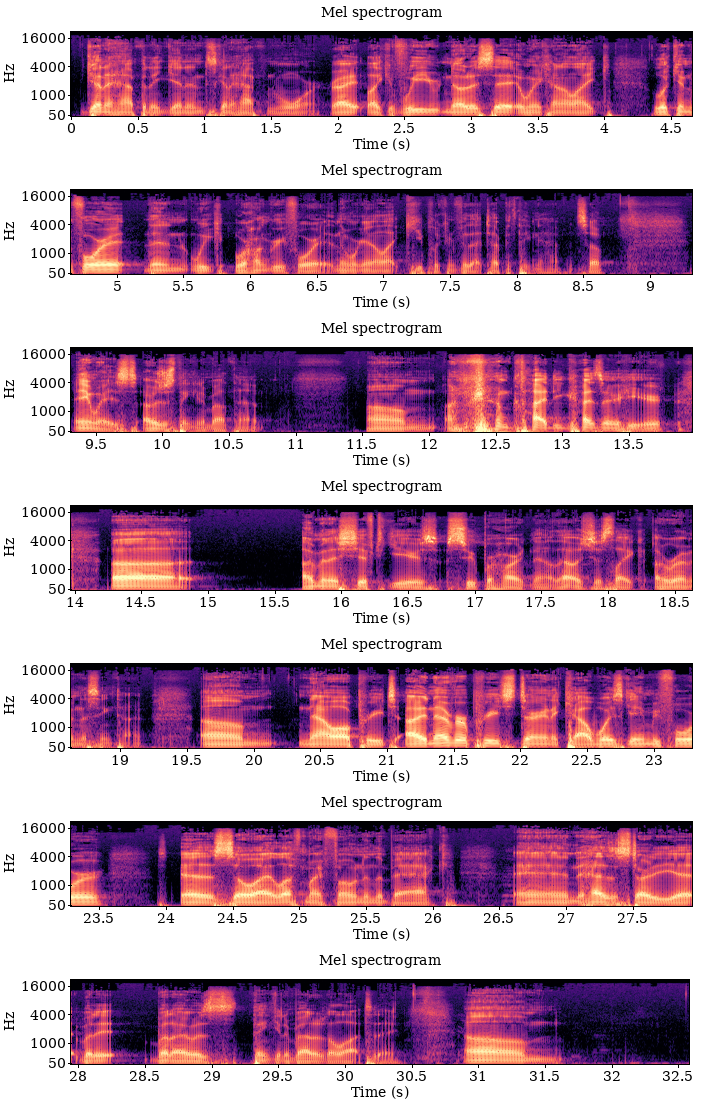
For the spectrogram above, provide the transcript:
gonna happen again and it's gonna happen more, right? Like if we notice it and we're kind of like looking for it, then we we're hungry for it, and then we're gonna like keep looking for that type of thing to happen. So, anyways, I was just thinking about that. Um, I'm, I'm glad you guys are here. Uh, I'm gonna shift gears super hard now. That was just like a reminiscing time. Um, now I'll preach. I never preached during a Cowboys game before, uh, so I left my phone in the back, and it hasn't started yet. But it, but I was thinking about it a lot today. Um,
